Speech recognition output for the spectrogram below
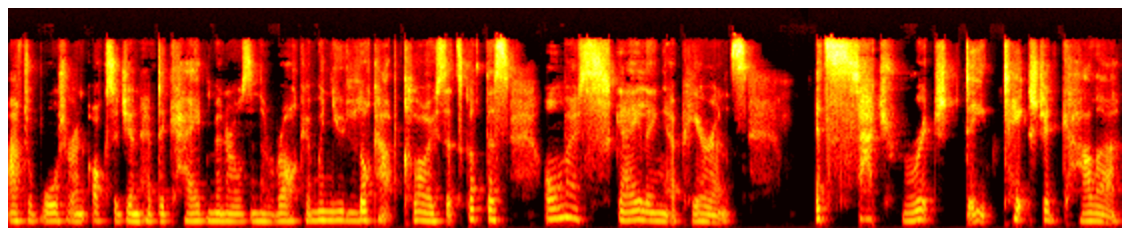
after water and oxygen have decayed minerals in the rock. And when you look up close, it's got this almost scaling appearance. It's such rich, deep, textured color.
